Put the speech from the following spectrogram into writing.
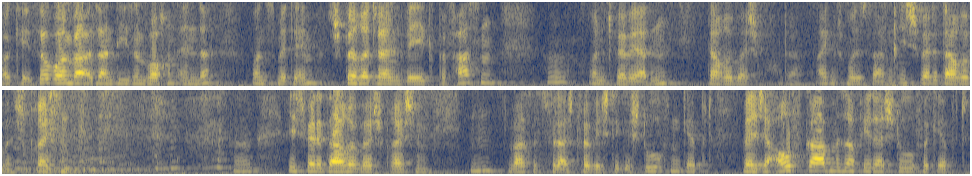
Okay, so wollen wir also an diesem Wochenende uns mit dem spirituellen Weg befassen. Und wir werden darüber sprechen, oder eigentlich muss ich sagen, ich werde darüber sprechen. Ich werde darüber sprechen, hm, was es vielleicht für wichtige Stufen gibt, welche Aufgaben es auf jeder Stufe gibt,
